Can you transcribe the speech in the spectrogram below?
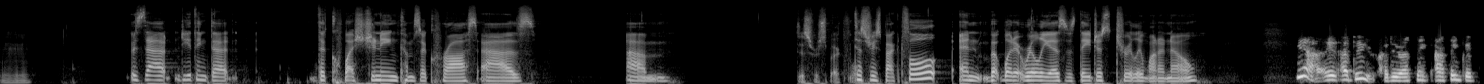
Hmm Is that? Do you think that the questioning comes across as um, disrespectful. disrespectful, and but what it really is is they just truly want to know. Yeah, I I do. I do. I think. I think it's.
